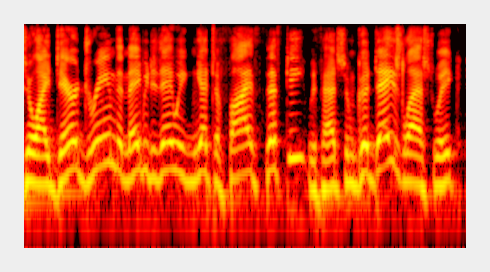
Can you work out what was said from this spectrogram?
Do I dare dream that maybe today we can get to 550? We've had some good days last week.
